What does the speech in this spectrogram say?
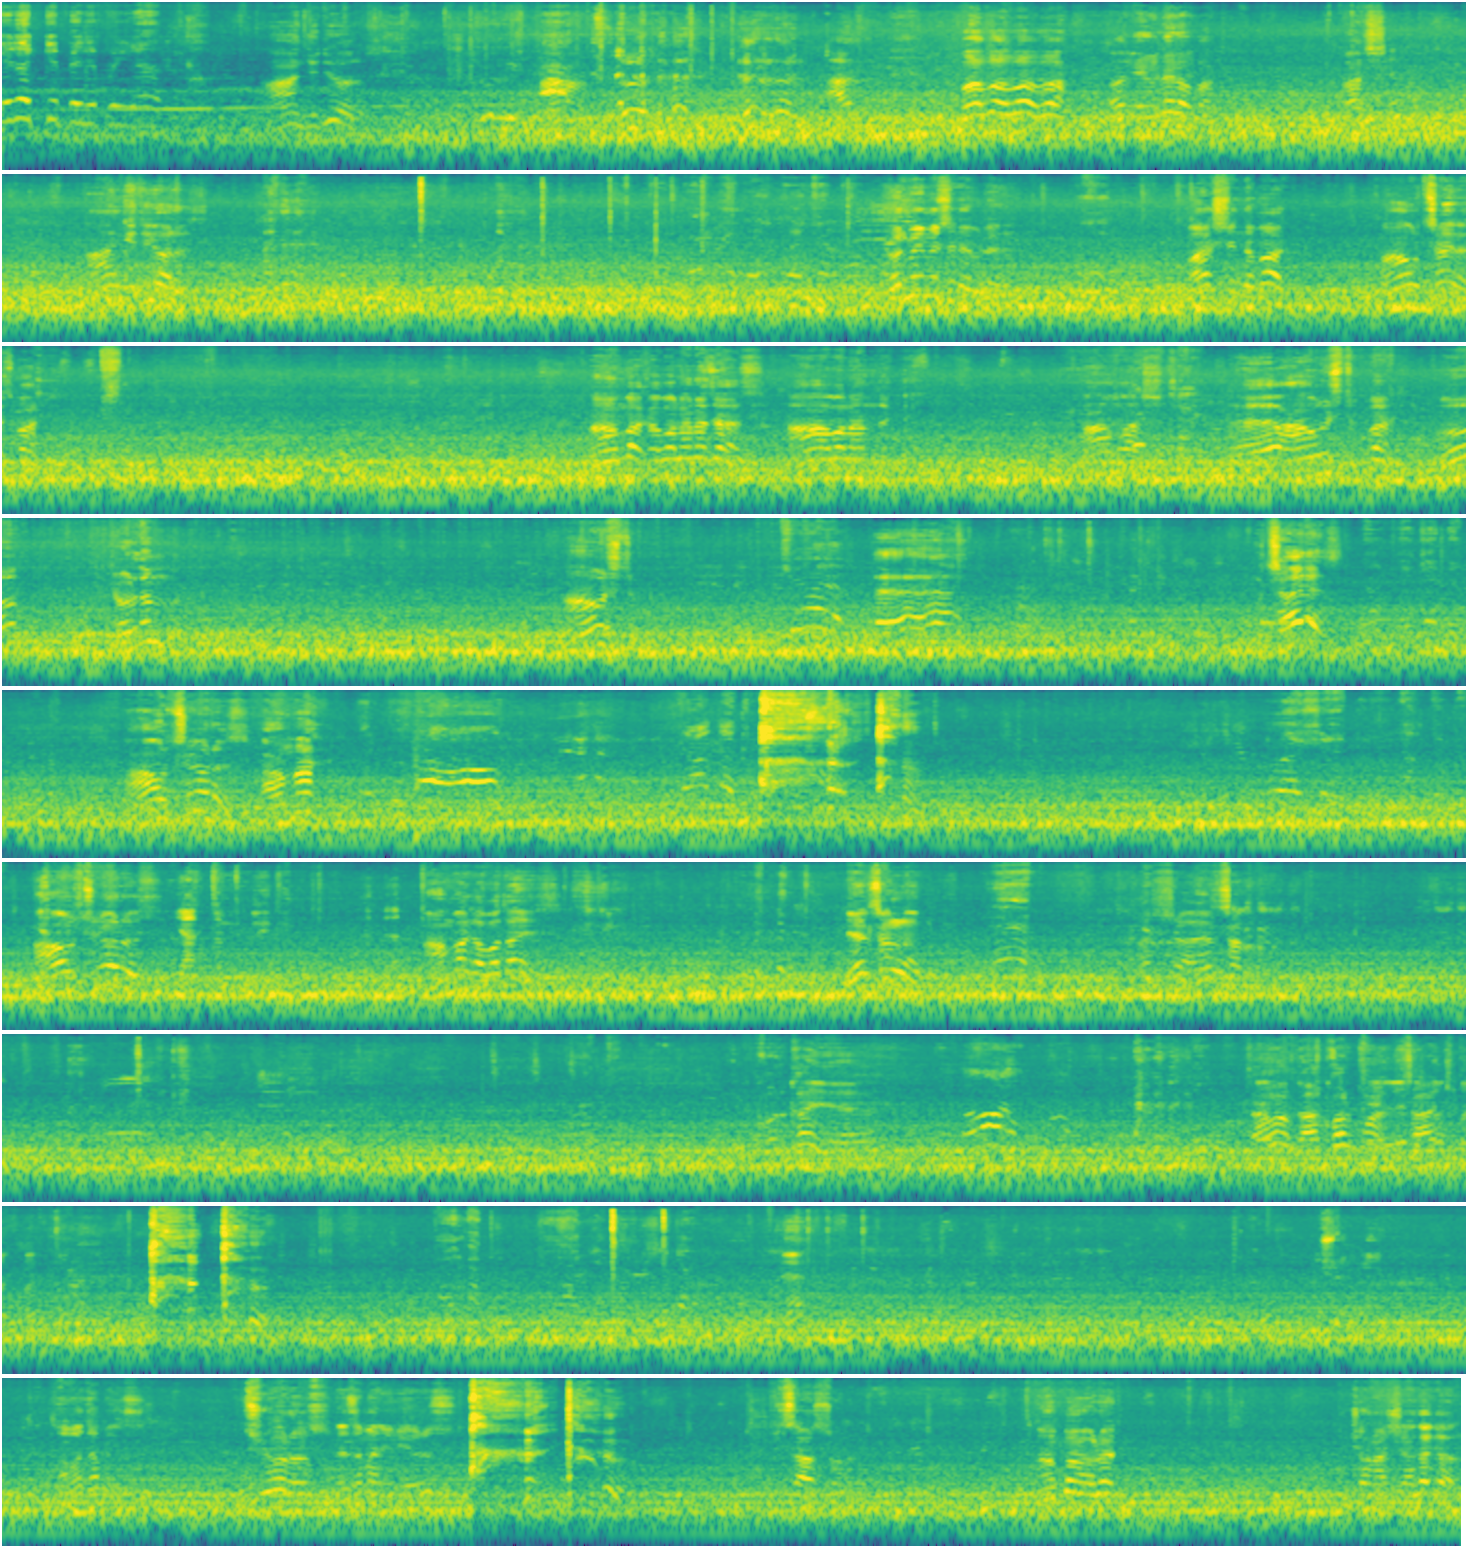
Gerek ki beni bu ya. Aa gidiyoruz. Aa dur dur dur. Az. Bak bak bak bak. Bak evlere bak. Bak şimdi. Aa gidiyoruz. Görmüyor musun evleri? Bak şimdi bak. Aha uçağıyız bak. Aha bak havalanacağız. Aha havalandık. Bak. Ee, uçtuk bak. Hop. Gördün mü? Aha uçtuk. Ee, uçarız. Aha uçuyoruz. Aha bak. Aha uçuyoruz. Yaktım milleti. Aha bak havadayız. El salla bunu. Aşağı el salla. Korkay ya. Tamam daha korkma. Sakin. bak bak. Ne? Uçtuk mu? Havada mıyız? Uçuyoruz. Ne zaman iniyoruz? Bir saat sonra. Ama orada uçan aşağıda kal.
